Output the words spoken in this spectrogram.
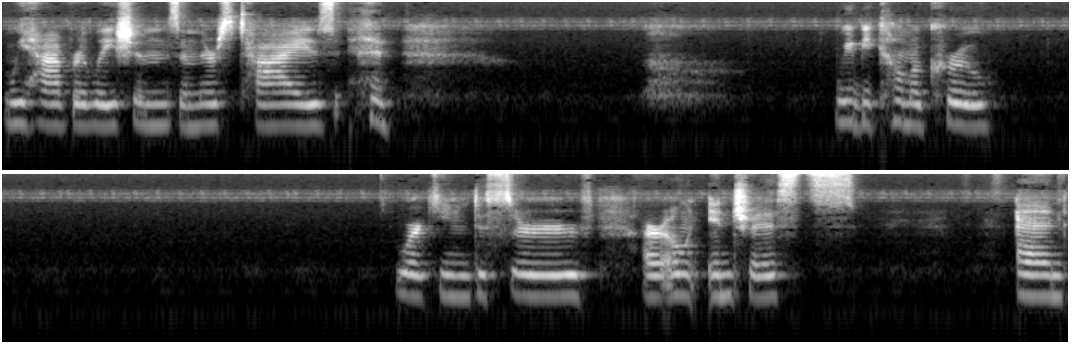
We have relations and there's ties, and we become a crew working to serve our own interests and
